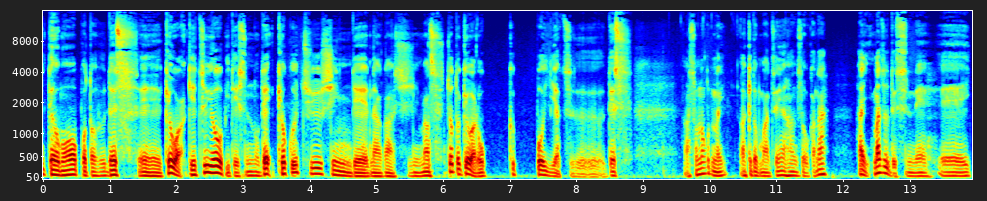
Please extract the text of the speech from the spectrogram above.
い、どうも、ポトフです、えー今日は月曜日ですので、曲中心で流します。ちょっと今日はロックっぽいやつです。あ、そんなことない？あ、けど、まあ前半そうかな。はい、まずですね、え1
